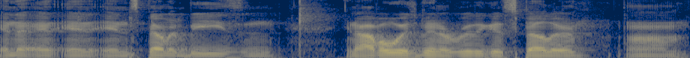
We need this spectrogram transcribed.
in, in, in, in spelling bees. And, you know, I've always been a really good speller. Um,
